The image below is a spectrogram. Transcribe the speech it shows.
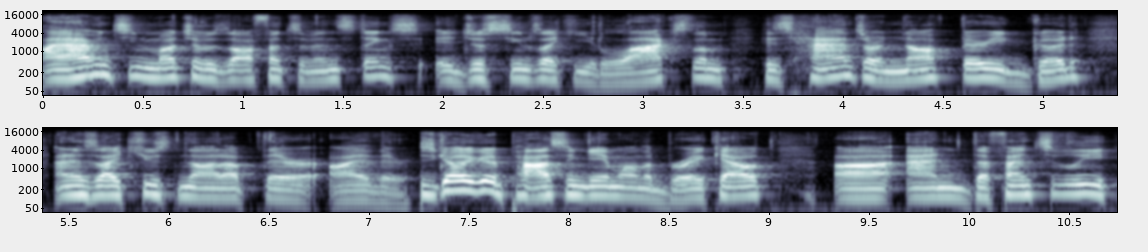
I haven't seen much of his offensive instincts. It just seems like he lacks them. His hands are not very good, and his IQ's not up there either. He's got a good passing game on the breakout, uh, and defensively,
